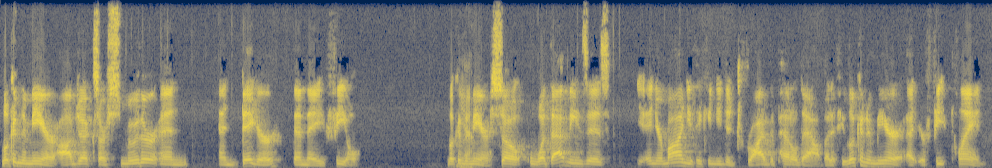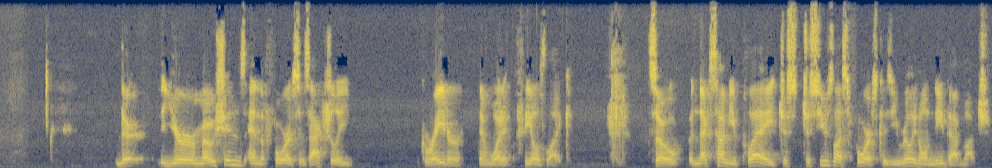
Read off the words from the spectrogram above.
Look in the mirror. Objects are smoother and and bigger than they feel. Look in yeah. the mirror. So what that means is in your mind you think you need to drive the pedal down, but if you look in a mirror at your feet playing, there your emotions and the force is actually greater than what it feels like. So the next time you play, just just use less force because you really don't need that much.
